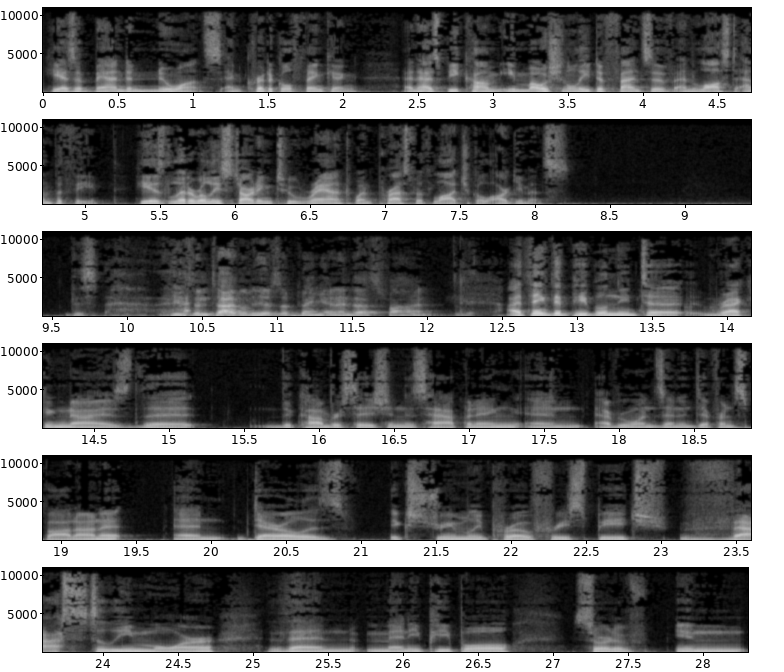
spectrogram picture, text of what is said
He has abandoned nuance and critical thinking and has become emotionally defensive and lost empathy. He is literally starting to rant when pressed with logical arguments. This He's entitled to his opinion, and that's fine. I think that people need to recognize that the conversation is happening and everyone's in a different spot on it. And Daryl is extremely pro free speech, vastly more than many people sort of in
